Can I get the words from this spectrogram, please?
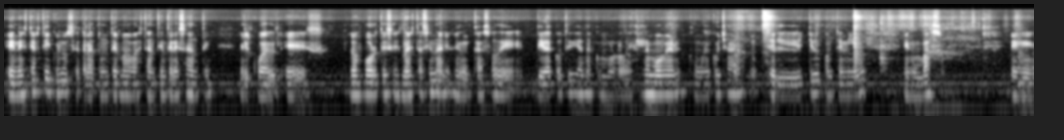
En este artículo se trata un tema bastante interesante, el cual es los vórtices no estacionarios en un caso de vida cotidiana como lo es remover con una cuchara el líquido contenido en un vaso. Eh,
